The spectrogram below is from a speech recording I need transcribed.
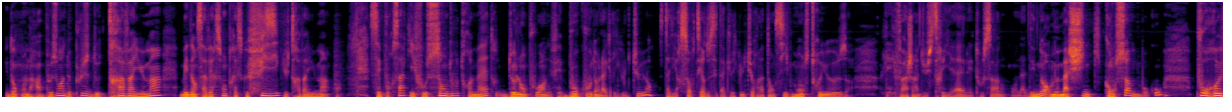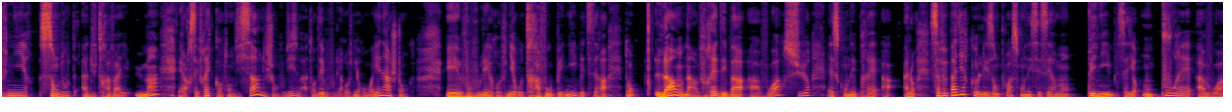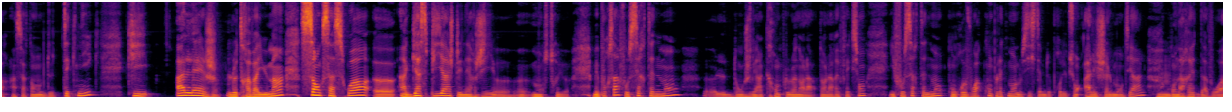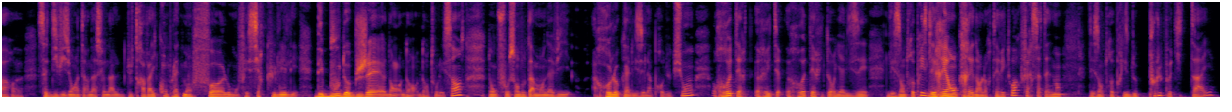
Et donc on aura besoin de plus de travail humain, mais dans sa version presque physique du travail humain. C'est pour ça qu'il faut sans doute remettre de l'emploi, en effet, beaucoup dans l'agriculture, c'est-à-dire sortir de cette agriculture intensive monstrueuse, l'élevage industriel et tout ça. Donc on a d'énormes machines qui consomment beaucoup, pour revenir sans doute à du travail humain. Et alors c'est vrai que quand on dit ça, les gens vous disent, bah, attendez, vous voulez revenir au Moyen Âge donc, et vous voulez revenir aux travaux pénibles, etc. Donc là, on a un vrai débat à avoir sur est-ce qu'on est prêt à... Alors, ça ne veut pas dire que les emplois seront nécessairement pénibles, c'est-à-dire on pourrait avoir un certain nombre de techniques qui allègent le travail humain sans que ça soit euh, un gaspillage d'énergie euh, euh, monstrueux. Mais pour ça, il faut certainement euh, donc je vais un cran plus loin dans la, dans la réflexion, il faut certainement qu'on revoie complètement le système de production à l'échelle mondiale, mmh. qu'on arrête d'avoir euh, cette division internationale du travail complètement folle, où on fait circuler les, des bouts d'objets dans, dans, dans tous les sens. Donc il faut sans doute, à mon avis, relocaliser la production, reterritorialiser les entreprises, les réancrer dans leur territoire, faire certainement des entreprises de plus petite taille,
